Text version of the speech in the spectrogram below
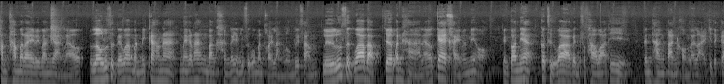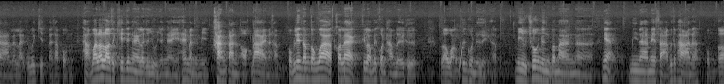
ทำทำอะไรไปบางอย่างแล้ว เรารู้สึกได้ว่ามันไม่ก้าวหน้า แม้กระทั่งบางครั้งก็ยังรู้สึกว่ามันถอยหลังลงด้วยซ้ำหรือรู้สึกว่าแบบเจอปัญหาแล้วแก้ไขมันไม่ออก อย่างตอนเนี้ยก็ถือว่าเป็นสภาวะที่เป็นทางตันของหลาย ๆ กิจการหลาย ๆ ธุรกิจนะครับผมถามว่าแล้วเราจะคิดยังไงเราจะอยู่ยังไง ให้มันมีทางตันออกได้นะครับ ผมเรียนตามตรงว่าข้อแรกที่เราไม่ควรทำเลยก็คือ เราหวังพึ่งคนอื่นครับ มีอยู่ช่วงหนึ่งประมาณเอ่อเนี่ย มีนาเมษาพฤษภาเนะผมก็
